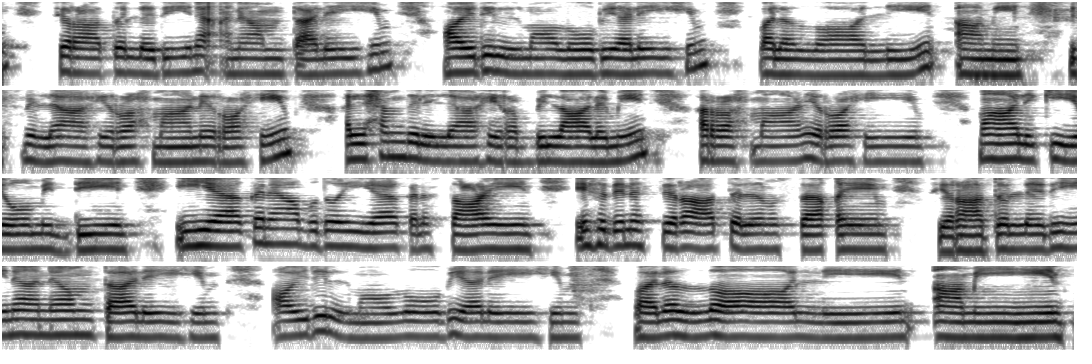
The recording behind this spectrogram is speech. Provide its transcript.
പറയും സിറാത്തുല്ലദീന അനാംത അലൈഹിം ആയിരിൽ മാലോബി അലൈഹിം വലല്ലാലീൻ ആമീൻ. ബിസ്മില്ലാഹി റഹ്മാൻ റഹീം അൽഹംദുലില്ലാഹി റബ്ബിൽ ആലമീൻ. അറഹ്മാൻ റഹീം മാലിക് യോമിദ്ദീൻ. ഇയാക്ക നാബുദു ഇയാക്ക നസ്തഈൻ. ഇഹ്ദിന സിറാത്തുൽ മുസ്തഖീം. സിറാത്തുല്ലദീന അനാംത അലൈഹിം. ആയിരിൽ മാലോബി അലൈഹിം. أنعمت عليهم غير المغضوب عليهم ولا الضالين آمين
